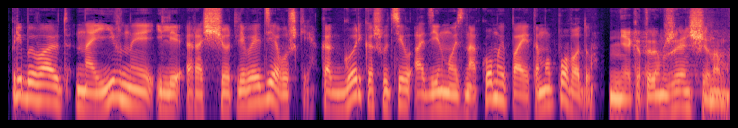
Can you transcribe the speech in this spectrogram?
пребывают наивные или расчетливые девушки, как горько шутил один мой знакомый по этому поводу. Некоторым женщинам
